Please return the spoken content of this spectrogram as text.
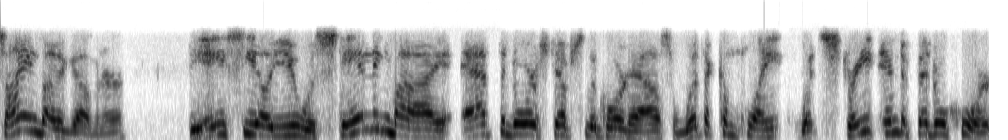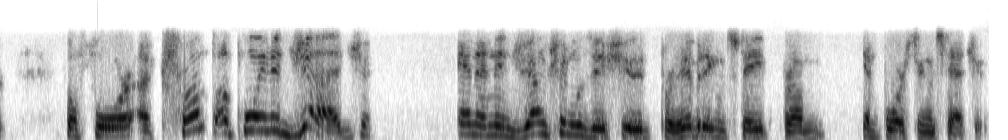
Signed by the governor. The ACLU was standing by at the doorsteps of the courthouse with a complaint, went straight into federal court before a Trump appointed judge and an injunction was issued prohibiting the state from enforcing the statute.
